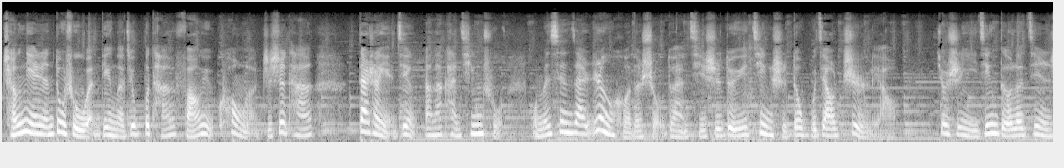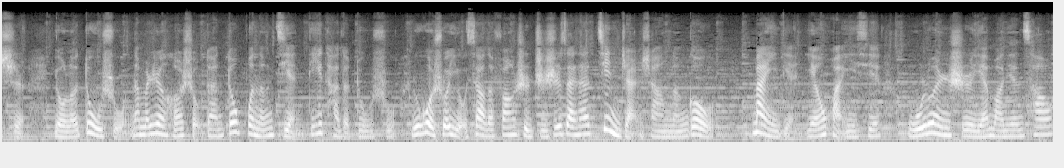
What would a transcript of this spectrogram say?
成年人度数稳定的就不谈防与控了，只是谈戴上眼镜让他看清楚。我们现在任何的手段，其实对于近视都不叫治疗，就是已经得了近视，有了度数，那么任何手段都不能减低它的度数。如果说有效的方式只是在它进展上能够慢一点、延缓一些，无论是眼保健操，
